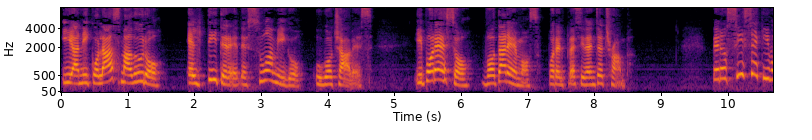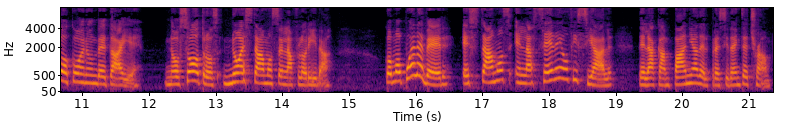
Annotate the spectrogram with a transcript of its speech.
y a Nicolás Maduro, el títere de su amigo Hugo Chávez. Y por eso votaremos por el presidente Trump. Pero sí se equivocó en un detalle. Nosotros no estamos en la Florida. Como puede ver, estamos en la sede oficial de la campaña del presidente Trump.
